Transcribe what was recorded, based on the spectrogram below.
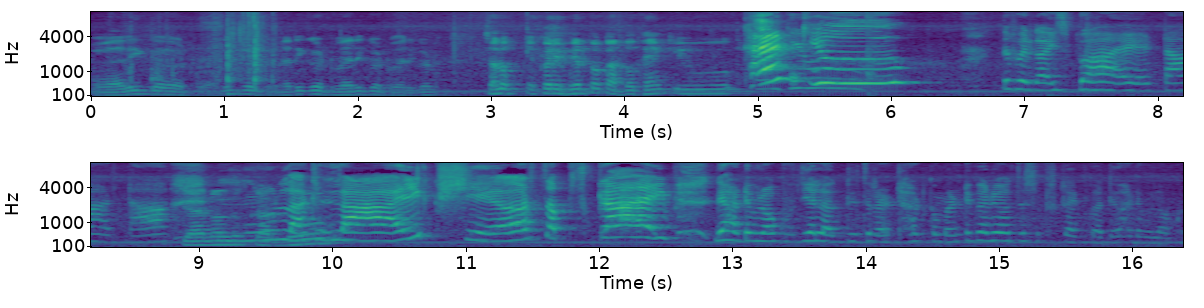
Very good, very good, very good, very good, very good. ਚਲੋ ਇੱਕ ਵਾਰੀ ਫਿਰ ਤੋਂ ਕਰ ਦਿਓ ਥੈਂਕ ਯੂ ਥੈਂਕ ਯੂ ਤੇ ਫਿਰ ਗਾਇਸ ਬਾਏ ਟਾਟਾ Channel ਨੂੰ ਕਰ ਲਾਈਕ ਦਿਓ। ਲਾਈਕ ਸ਼ੇਅਰ ਸਬਸਕ੍ਰਾਈਬ ਜੇ ਸਾਡੇ ਵਲੌਗ ਵਧੀਆ ਲੱਗਦੇ ਤਾਂ ਰੱਟ ਹਟ ਕਮੈਂਟ ਕਰਿਓ ਤੇ ਸਬਸਕ੍ਰਾਈਬ ਕਰ ਦਿਓ ਸਾਡੇ ਵਲੌਗ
